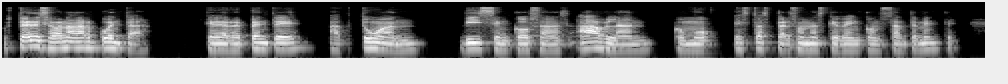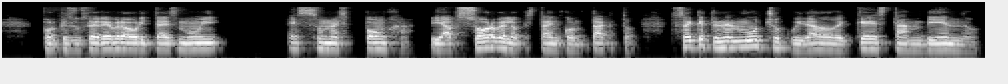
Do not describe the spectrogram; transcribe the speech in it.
ustedes se van a dar cuenta que de repente actúan, dicen cosas, hablan como estas personas que ven constantemente porque su cerebro ahorita es muy, es una esponja y absorbe lo que está en contacto. Entonces hay que tener mucho cuidado de qué están viendo,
